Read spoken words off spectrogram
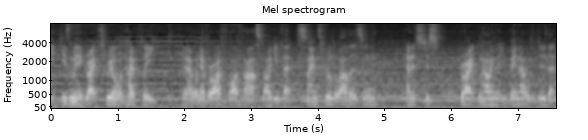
it gives me a great thrill, and hopefully, you know, whenever I fly past, I give that same thrill to others, and and it's just great knowing that you've been able to do that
